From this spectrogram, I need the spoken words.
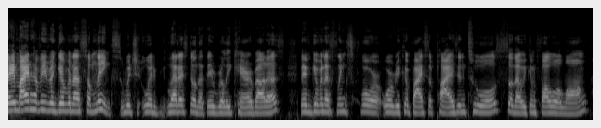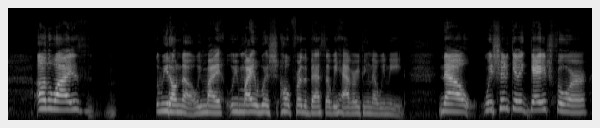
They might have even given us some links, which would let us know that they really care about us. They've given us links for where we could buy supplies and tools so that we can follow along. Otherwise, we don't know. We might we might wish hope for the best that we have everything that we need. Now, we should get engaged for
